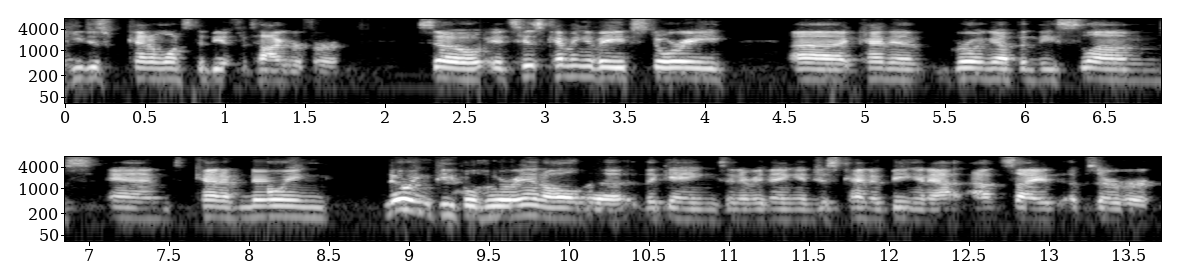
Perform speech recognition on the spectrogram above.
he just kind of wants to be a photographer. So it's his coming of age story, kind of growing up in these slums and kind of knowing knowing people who are in all the the gangs and everything, and just kind of being an out, outside observer.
